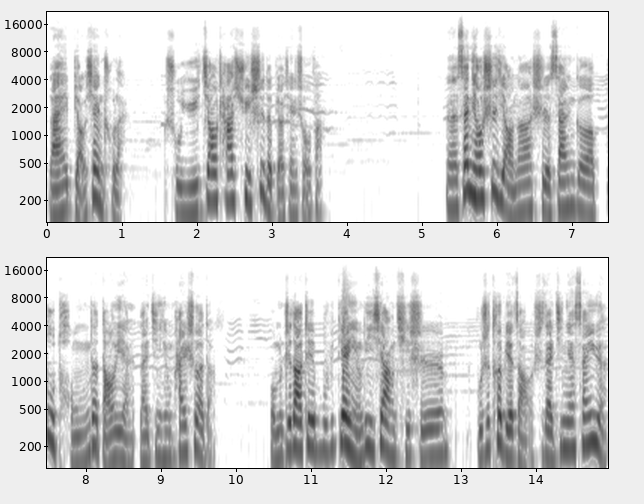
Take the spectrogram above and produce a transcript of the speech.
来表现出来，属于交叉叙事的表现手法。嗯，三条视角呢是三个不同的导演来进行拍摄的。我们知道这部电影立项其实。不是特别早，是在今年三月。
